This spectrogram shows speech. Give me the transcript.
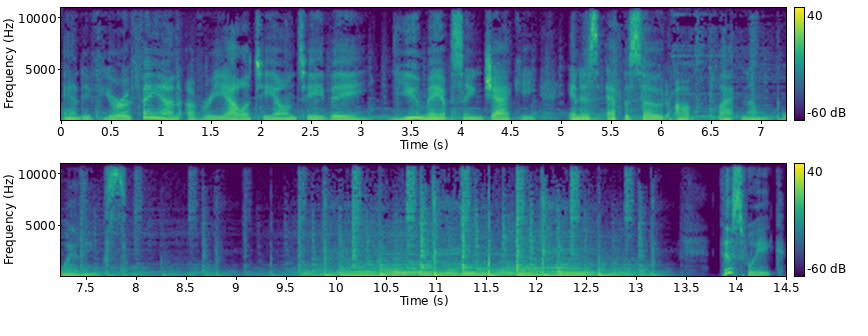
and if you're a fan of reality on TV, you may have seen Jackie in his episode of Platinum Weddings. This week,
